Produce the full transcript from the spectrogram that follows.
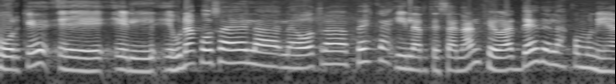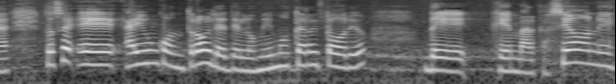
Porque eh, eh, una cosa es la, otra pesca y la artesanal que va desde las comunidades. Entonces eh, hay un control desde los mismos territorios de qué embarcaciones,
